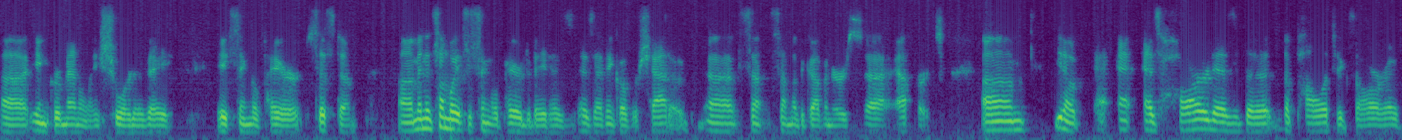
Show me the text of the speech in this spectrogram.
uh, incrementally, short of a a single payer system. Um, and in some ways, the single payer debate has, has I think, overshadowed uh, some, some of the governor's efforts. Um, you know, a, as hard as the the politics are of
